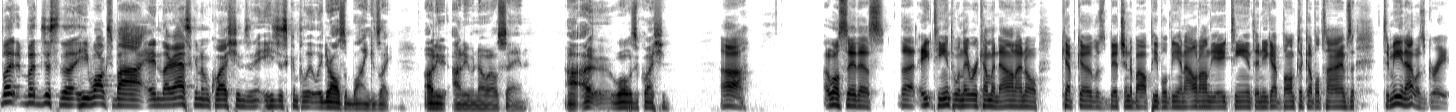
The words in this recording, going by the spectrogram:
but but just the he walks by and they're asking him questions and he just completely draws a blank. He's like, I don't, I don't even know what I was saying. Uh, I, what was the question? Ah, uh, I will say this: that 18th when they were coming down, I know Koepka was bitching about people being out on the 18th, and he got bumped a couple times. To me, that was great.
